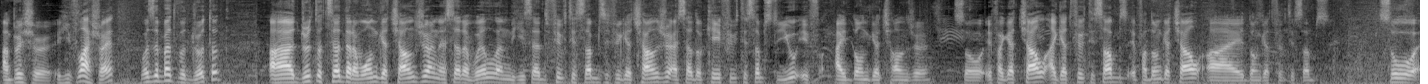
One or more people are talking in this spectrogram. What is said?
I'm pretty sure. He flashed, right? What's the bet with Drututt? Uh, said that I won't get Challenger, and I said I will, and he said 50 subs if you get Challenger. I said, okay, 50 subs to you if I don't get Challenger. So if I get Chal, I get 50 subs. If I don't get Chal, I don't get 50 subs. So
